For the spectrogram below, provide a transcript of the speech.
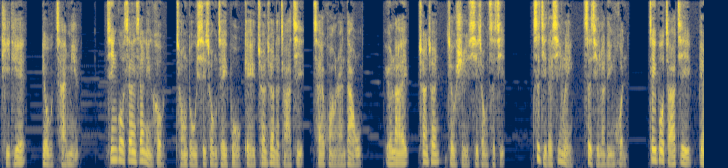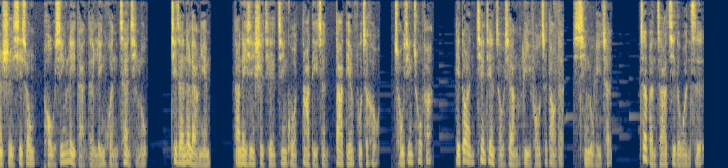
体贴又缠绵。经过三十三年后重读西松这一部给川川的札记，才恍然大悟，原来川川就是西松自己，自己的心灵，自己的灵魂。这部杂记便是西松剖心沥胆的灵魂灿情录，记载那两年。他内心世界经过大地震、大颠覆之后，重新出发，一段渐渐走向礼佛之道的心路历程。这本札记的文字，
